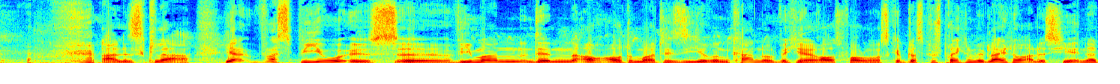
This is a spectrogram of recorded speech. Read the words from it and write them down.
Alles klar. Ja, was Bio ist, äh, wie man denn auch automatisieren kann und welche Herausforderungen es gibt, das besprechen wir gleich noch alles hier in der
